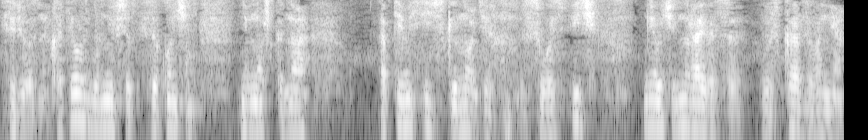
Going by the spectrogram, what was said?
серьезная. Хотелось бы мне все-таки закончить немножко на оптимистической ноте свой спич. Мне очень нравится высказывание,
